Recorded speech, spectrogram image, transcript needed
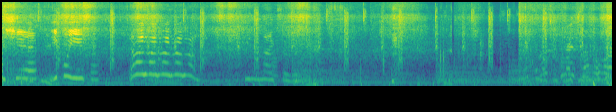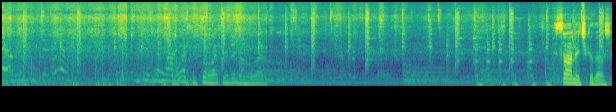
і ще. І поїхав. Давай, давай, давай, давай, давай. Я не знаю, як це зробити. Сонечко даже.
